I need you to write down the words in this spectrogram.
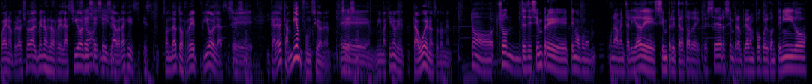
Bueno, pero yo al menos los relaciono Sí, sí, sí, y la verdad que es- es- son datos re piolas Sí, eh, y cada vez también funcionan. Sí, Eh, Me imagino que está bueno eso también. No, yo desde siempre tengo como una mentalidad de siempre tratar de crecer, siempre ampliar un poco el contenido,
